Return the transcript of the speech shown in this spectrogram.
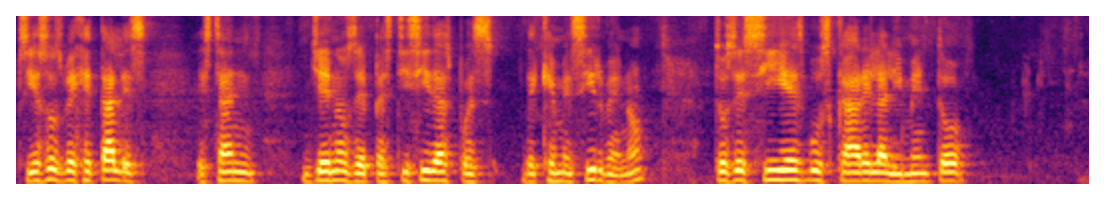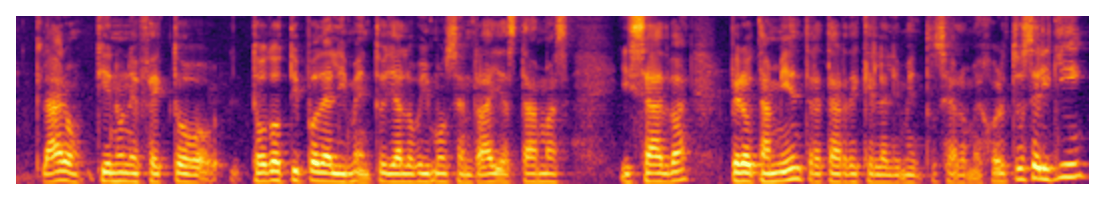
si esos vegetales están llenos de pesticidas, pues de qué me sirve, ¿no? Entonces sí es buscar el alimento, claro, tiene un efecto, todo tipo de alimento, ya lo vimos en rayas, tamas y sadva, pero también tratar de que el alimento sea lo mejor. Entonces el ghee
